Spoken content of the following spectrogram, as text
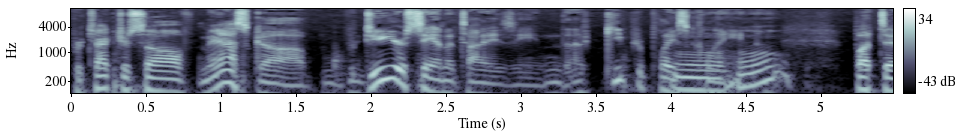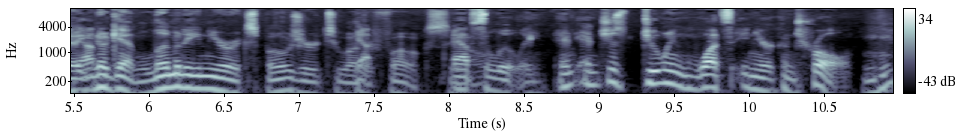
protect yourself, mask up, do your sanitizing, keep your place mm-hmm. clean. But uh, you know, again, limiting your exposure to other Yeah, folks. you know. Absolutely. And, and just doing what's in your control. Mm-hmm.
